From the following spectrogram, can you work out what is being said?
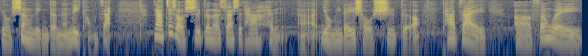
有圣灵的能力同在。那这首诗歌呢，算是他很啊、有名的一首诗歌。他在呃分为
